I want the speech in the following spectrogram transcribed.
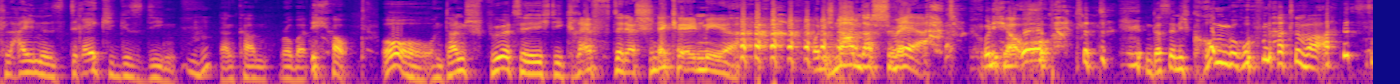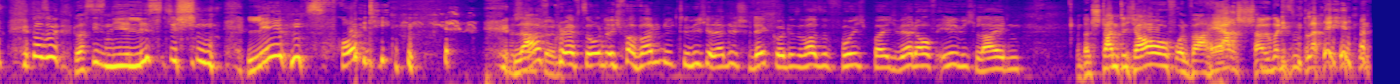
kleines, dreckiges Ding. Mhm. Dann kam Robert E. Howard. Oh, und dann spürte ich die Kräfte der Schnecke in mir. Und ich nahm das Schwert. Und ich eroberte. Und dass er nicht krumm gerufen hatte, war alles. Also, du hast diesen nihilistischen, lebensfreudigen Lovecraft so und ich verwandelte mich in eine Schnecke und es war so furchtbar, ich werde auf ewig leiden. Und dann stand ich auf und war Herrscher über diesen Planeten.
